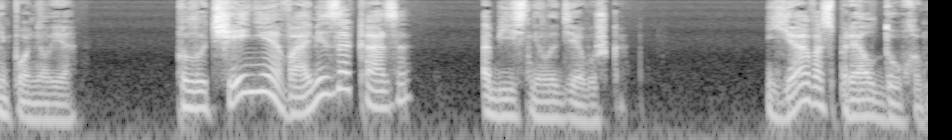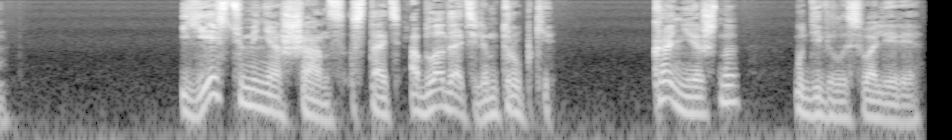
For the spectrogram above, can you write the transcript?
не понял я. Получение вами заказа, объяснила девушка. Я воспрял духом. Есть у меня шанс стать обладателем трубки? Конечно, удивилась Валерия.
